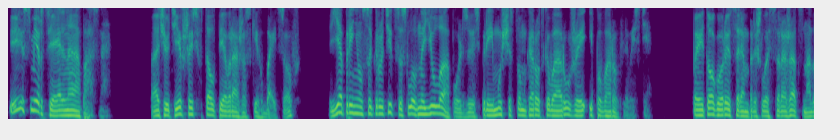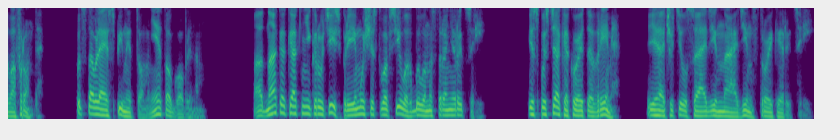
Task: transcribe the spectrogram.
и смертельно опасно. Очутившись в толпе вражеских бойцов, я принялся крутиться, словно юла, пользуясь преимуществом короткого оружия и поворотливости. По итогу рыцарям пришлось сражаться на два фронта подставляя спины то мне, то гоблинам. Однако, как ни крутись, преимущество в силах было на стороне рыцарей. И спустя какое-то время я очутился один на один с тройкой рыцарей.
